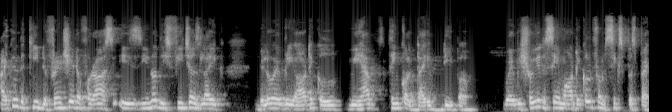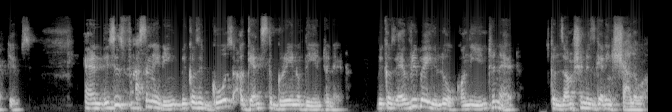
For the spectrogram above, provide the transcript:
I think the key differentiator for us is, you know, these features like below every article, we have a thing called Dive Deeper, where we show you the same article from six perspectives. And this is fascinating because it goes against the grain of the internet. Because everywhere you look on the internet, consumption is getting shallower,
